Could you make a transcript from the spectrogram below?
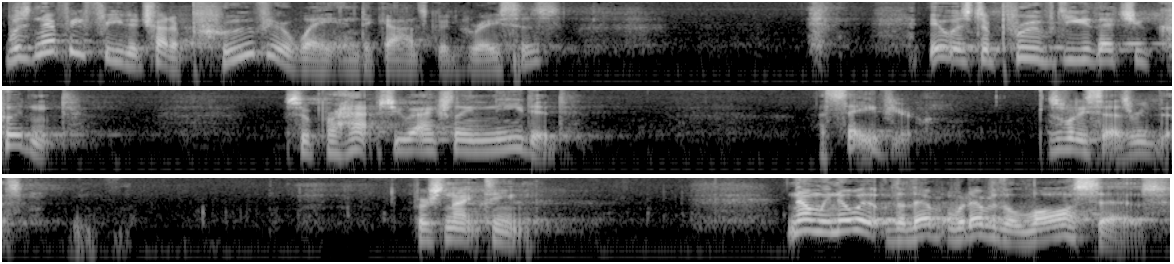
was never for you to try to prove your way into God's good graces. It was to prove to you that you couldn't. So perhaps you actually needed a Savior. This is what he says. Read this. Verse 19. Now we know whatever the law says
